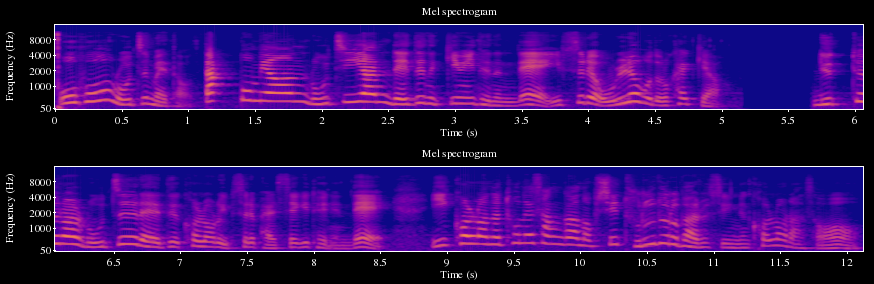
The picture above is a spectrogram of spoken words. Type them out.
5호 Rose Madder 딱 보면 rosy한 red 느낌이 드는데 입술에 올려보도록 할게요. neutral rose red 컬러로 입술에 발색이 되는데 이 컬러는 톤에 상관없이 두루두루 바를 수 있는 컬러라서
